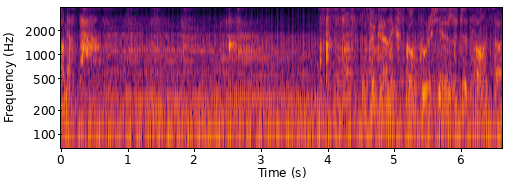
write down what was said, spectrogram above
miasta. Wygranych w konkursie życzy sponsor.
